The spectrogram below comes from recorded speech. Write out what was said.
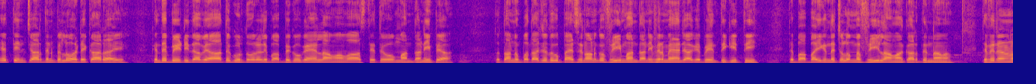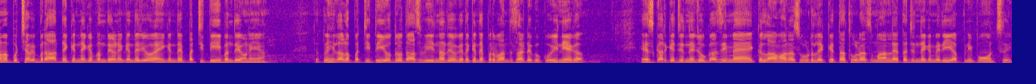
ਇਹ 3-4 ਦਿਨ ਪਹਿਲਾਂ ਸਾਡੇ ਘਰ ਆਏ। ਕਹਿੰਦੇ ਬੇਟੀ ਦਾ ਵਿਆਹ ਤੇ ਗੁਰਦੁਆਰੇ ਵਾਲੇ ਬਾਬੇ ਕੋ ਗਏ ਲਾਵਾਂ ਵਾਸਤੇ ਤੇ ਉਹ ਮੰਨਦਾ ਨਹੀਂ ਪਿਆ। ਤੇ ਤੁਹਾਨੂੰ ਪਤਾ ਜਦੋਂ ਕੋਈ ਪੈਸੇ ਨਾ ਹੋਣ ਕੋ ਫ੍ਰੀ ਮੰਨਦਾ ਨਹੀਂ, ਫਿਰ ਮੈਂ ਜਾ ਕੇ ਬੇਨਤੀ ਕੀਤੀ। ਤੇ ਬਾਬਾ ਜੀ ਕਹਿੰਦੇ, ਚਲੋ ਮੈਂ ਫ੍ਰੀ ਲਾਵਾਂ, ਕਰ ਦਿੰਦਾ ਵਾਂ। ਤੇ ਫਿਰ ਇਹਨਾਂ ਨੂੰ ਮੈਂ ਪੁੱਛਿਆ ਵੀ ਬਰਾਤ ਦੇ ਕਿੰਨੇ ਕੇ ਬੰਦੇ ਹੋਣੇ? ਕਹਿੰਦੇ ਜੀ ਉਹ ਅਸੀਂ ਕਹਿੰਦੇ 25 30 ਬੰਦੇ ਹੋਣੇ ਆ। ਤੇ ਤੁਸੀਂ ਲਾ ਲਓ 25 30 ਉਧਰੋਂ 10 20 ਇਹਨਾਂ ਦੇ ਹੋ ਗਏ ਤੇ ਕਹਿੰਦੇ ਪ੍ਰਬੰਧ ਸਾਡੇ ਕੋਲ ਕੋਈ ਨਹੀਂ ਹੈਗਾ। ਇਸ ਕਰਕੇ ਜਿੰਨੇ ਜੋਗਾ ਸੀ ਮੈਂ ਇੱਕ ਲਾਵਾਂ ਦਾ ਸੂਟ ਲੈ ਕੇ ਤਾਂ ਥੋੜਾ ਸਮਾਨ ਲੈਤਾ ਜਿੰਨੇ ਕਿ ਮੇਰੀ ਆਪਣੀ ਪਹੁੰਚ ਸੀ।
